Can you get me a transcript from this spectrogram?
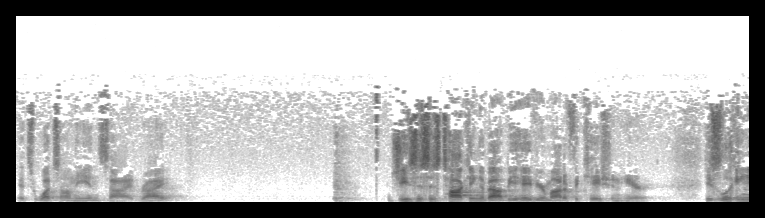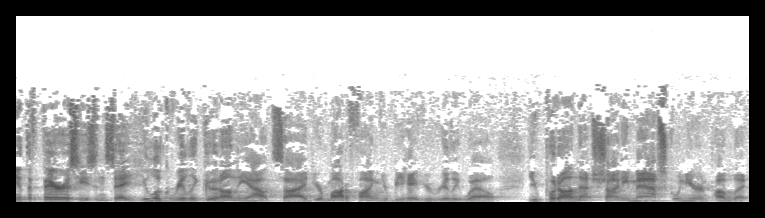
It's what's on the inside, right? Jesus is talking about behavior modification here. He's looking at the Pharisees and say, "You look really good on the outside. You're modifying your behavior really well. You put on that shiny mask when you're in public,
